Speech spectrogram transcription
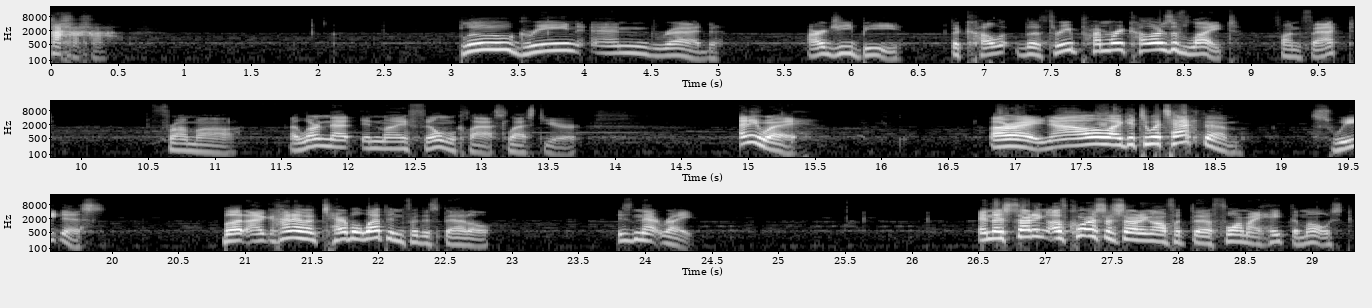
Ha ha ha. Blue, green, and red. RGB. The color, the three primary colors of light. Fun fact. From uh, I learned that in my film class last year. Anyway. All right, now I get to attack them. Sweetness. But I kind of have a terrible weapon for this battle. Isn't that right? And they're starting, of course, they're starting off with the form I hate the most.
